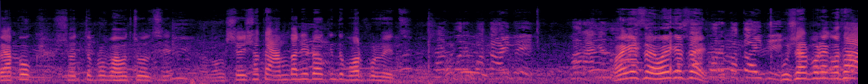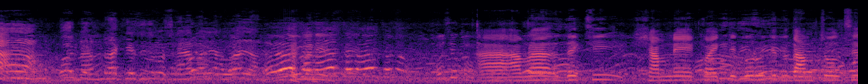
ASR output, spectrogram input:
ব্যাপক শৈত্যপ্রবাহ চলছে এবং সেই সাথে আমদানিটাও কিন্তু ভরপুর হয়েছে। হয়ে গেছে হয়ে গেছে। পুষার পরে কথা। আমরা দেখছি সামনে কয়েকটি গরু কিন্তু দাম চলছে।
